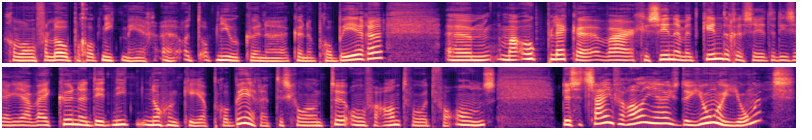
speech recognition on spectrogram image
gewoon voorlopig ook niet meer uh, het opnieuw kunnen, kunnen proberen. Um, maar ook plekken waar gezinnen met kinderen zitten die zeggen: ja, wij kunnen dit niet nog een keer proberen. Het is gewoon te onverantwoord voor ons. Dus het zijn vooral juist de jonge jongens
